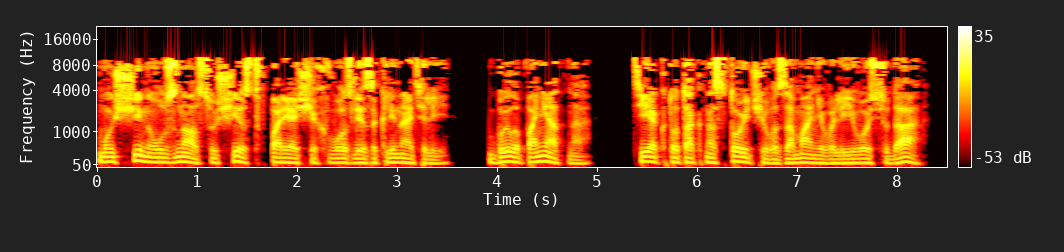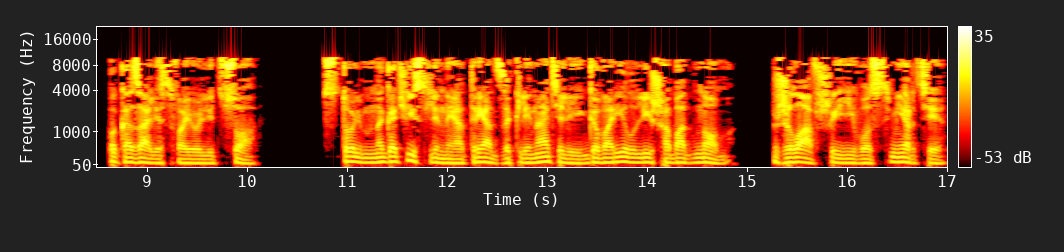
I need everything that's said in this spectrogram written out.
Мужчина узнал существ, парящих возле заклинателей. Было понятно, те, кто так настойчиво заманивали его сюда, показали свое лицо. Столь многочисленный отряд заклинателей говорил лишь об одном. Желавшие его смерти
